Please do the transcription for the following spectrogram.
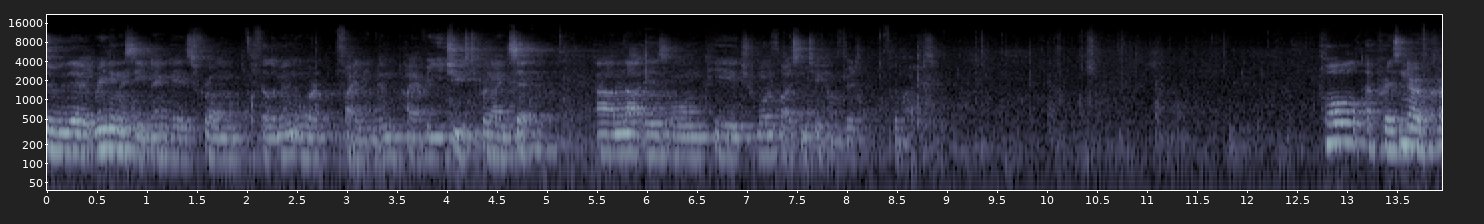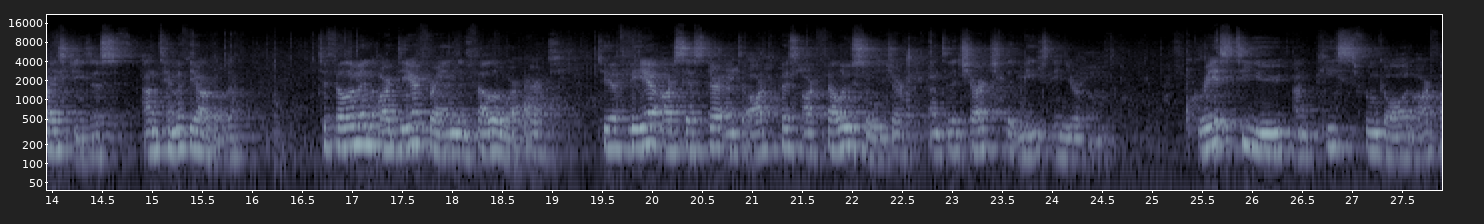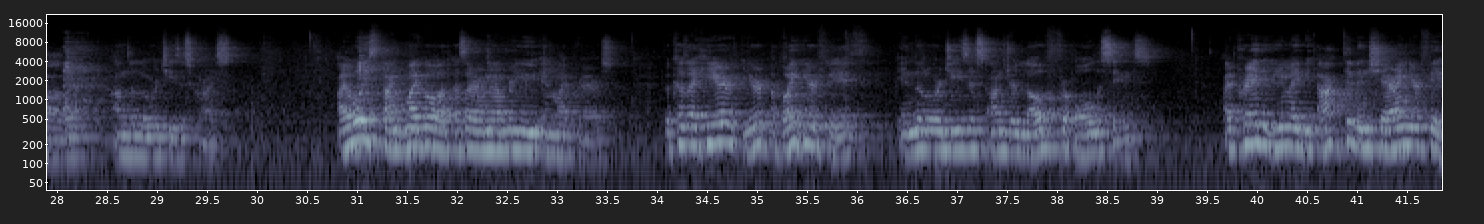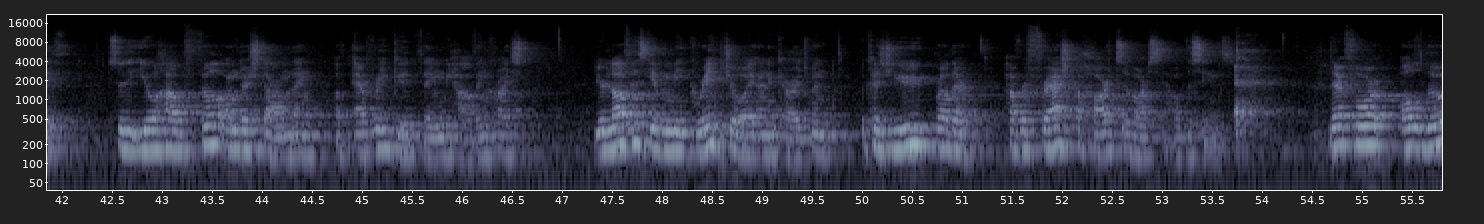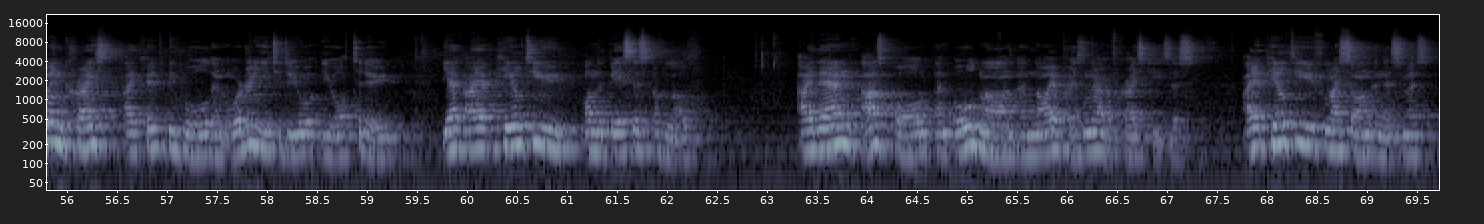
So the reading this evening is from Philemon or Philemon, however you choose to pronounce it, and that is on page 1200 of the Bibles. Paul, a prisoner of Christ Jesus, and Timothy our brother, to Philemon our dear friend and fellow worker, to Apphia our sister, and to Archippus our fellow soldier, and to the church that meets in your home. Grace to you and peace from God our Father and the Lord Jesus Christ. I always thank my God as I remember you in my prayers, because I hear your, about your faith in the Lord Jesus and your love for all the saints. I pray that you may be active in sharing your faith, so that you will have full understanding of every good thing we have in Christ. Your love has given me great joy and encouragement, because you, brother, have refreshed the hearts of, our, of the saints. Therefore, although in Christ I could be bold and order you to do what you ought to do, yet I appeal to you on the basis of love. I then, as Paul, an old man and now a prisoner of Christ Jesus, I appeal to you for my son Onesimus,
